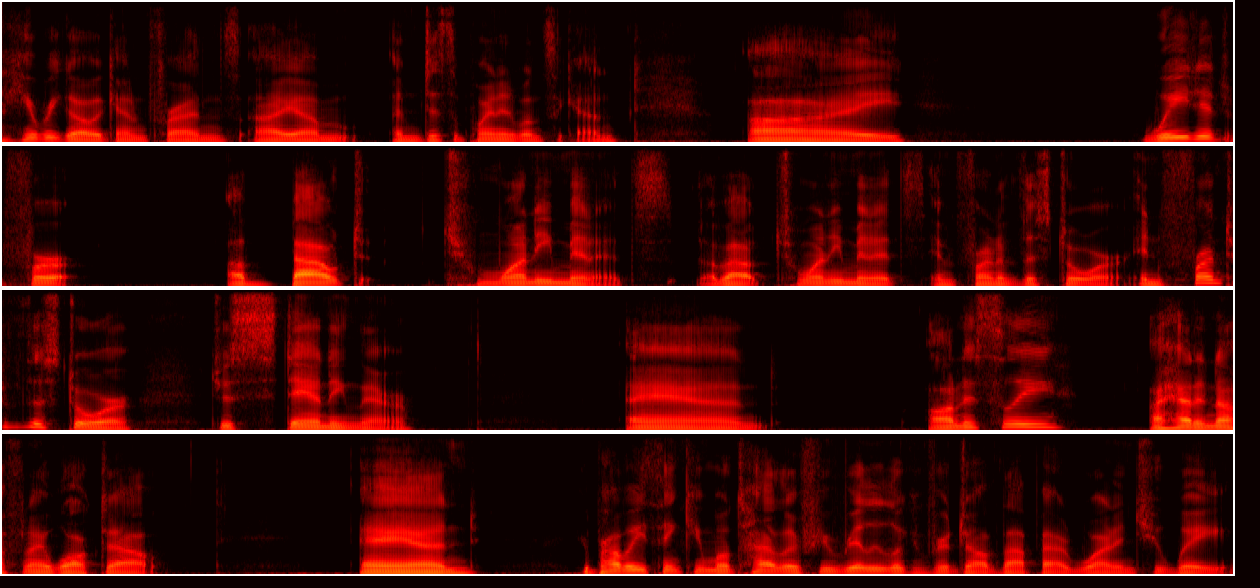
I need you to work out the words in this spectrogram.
here we go again, friends. I um am disappointed once again. I waited for about 20 minutes, about 20 minutes in front of the store, in front of the store, just standing there. And honestly, I had enough and I walked out. And you're probably thinking, well, Tyler, if you're really looking for a job that bad, why didn't you wait?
